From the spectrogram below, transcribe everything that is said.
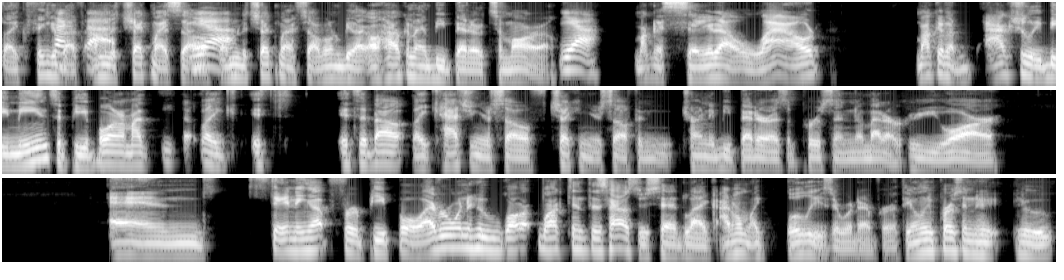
like think check about that. I'm gonna check myself. Yeah. I'm gonna check myself. I'm gonna be like, oh, how can I be better tomorrow? Yeah. I'm not gonna say it out loud. I'm not gonna actually be mean to people. And I'm not like it's it's about like catching yourself, checking yourself, and trying to be better as a person, no matter who you are, and standing up for people. Everyone who wa- walked into this house who said like, "I don't like bullies" or whatever. The only person who who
